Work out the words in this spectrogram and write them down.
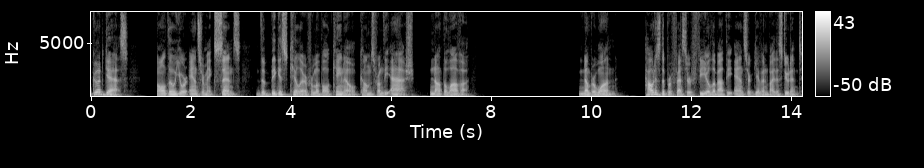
Good guess. Although your answer makes sense, the biggest killer from a volcano comes from the ash, not the lava. Number 1. How does the professor feel about the answer given by the student?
